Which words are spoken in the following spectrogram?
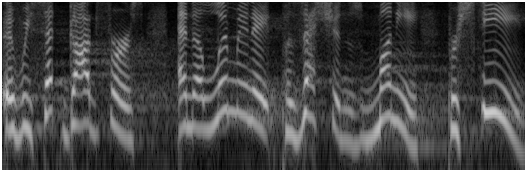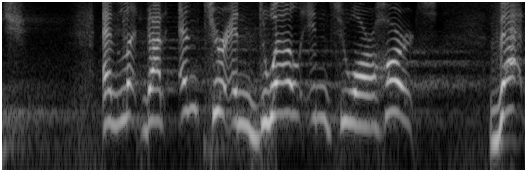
If we set God first and eliminate possessions, money, prestige, and let God enter and dwell into our hearts, that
